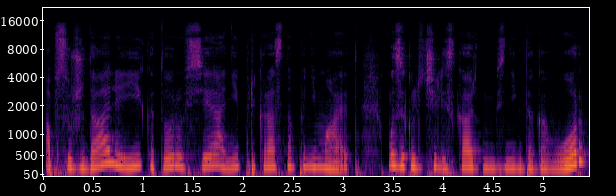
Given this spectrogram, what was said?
обсуждали и которую все они прекрасно понимают. Мы заключили с каждым из них договор,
